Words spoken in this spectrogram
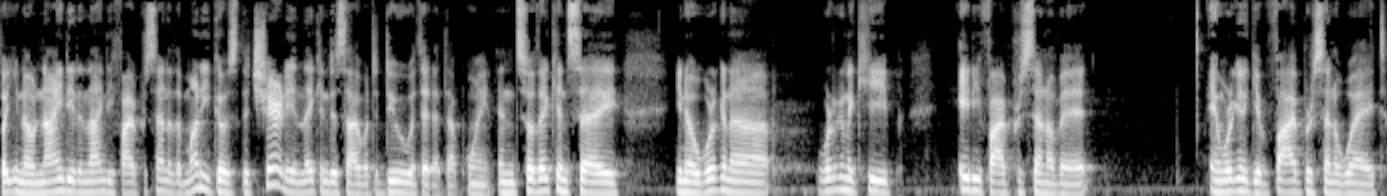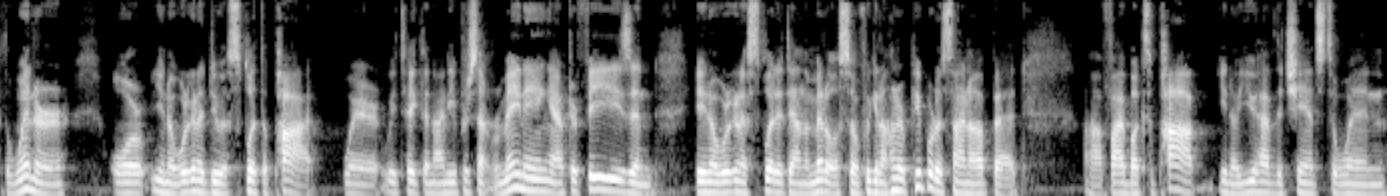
but you know, ninety to ninety five percent of the money goes to the charity, and they can decide what to do with it at that point. And so they can say, you know, we're gonna we're gonna keep eighty five percent of it, and we're going to give 5% away to the winner or you know we're going to do a split the pot where we take the 90% remaining after fees and you know we're going to split it down the middle so if we get 100 people to sign up at uh, five bucks a pop you know you have the chance to win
